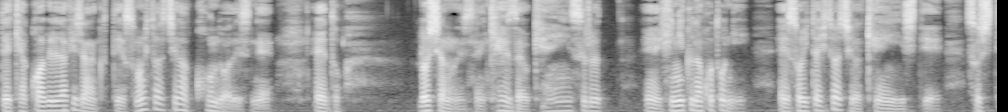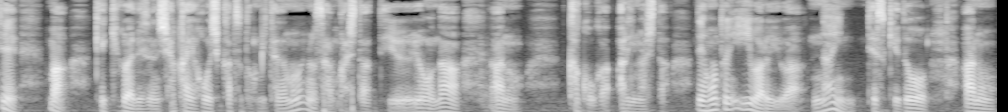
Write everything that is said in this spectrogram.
で、脚光を浴びるだけじゃなくて、その人たちが今度はですね、えっ、ー、と、ロシアのですね、経済を牽引する、えー、皮肉なことに、えそういった人たちが牽引して、そして、まあ、結局はですね、社会奉仕活動みたいなものにも参加したっていうような、あの、過去がありました。で、本当にいい悪いはないんですけど、あの、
